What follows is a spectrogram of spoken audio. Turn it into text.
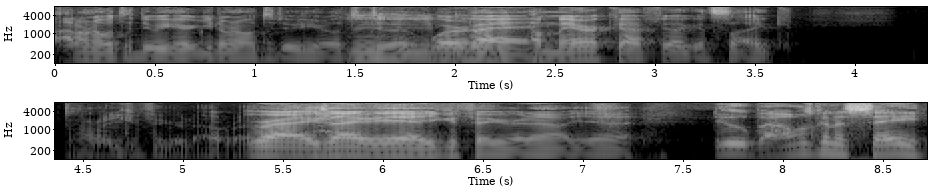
I don't know what to do here. You don't know what to do here. Let's do it. Where Mm-hmm. Right. in America, I feel like it's like, I know. You can figure it out, right? Right, exactly. Yeah, you can figure it out. Yeah, dude. But I was gonna say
